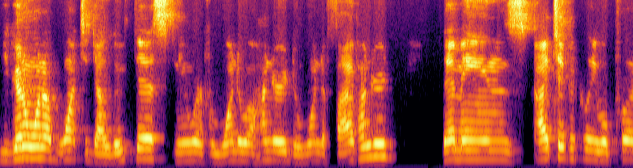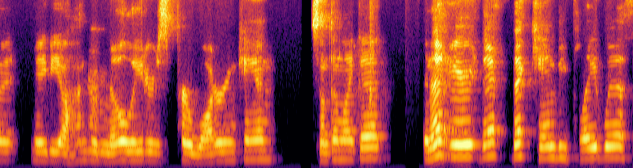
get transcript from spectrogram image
you're going to want to want to dilute this anywhere from 1 to 100 to 1 to 500. That means I typically will put maybe 100 milliliters per watering can, something like that. And that area that that can be played with.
